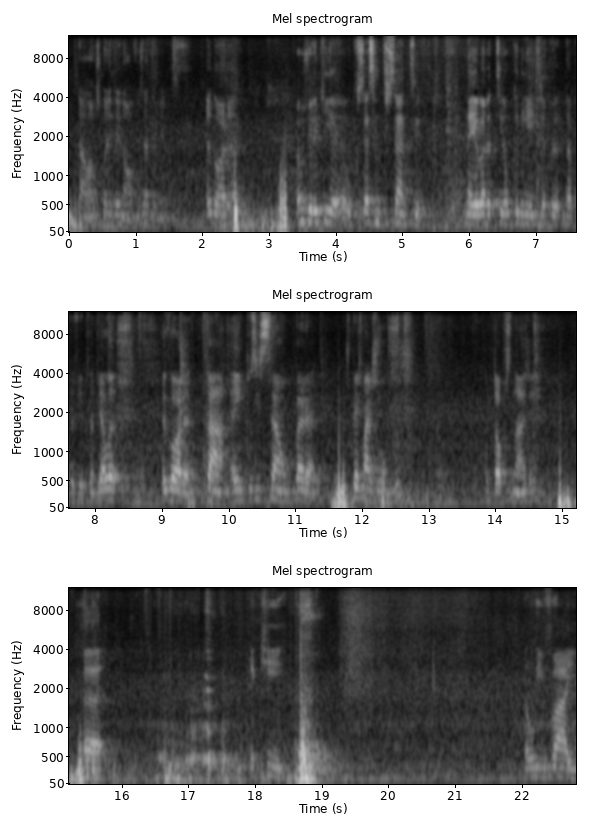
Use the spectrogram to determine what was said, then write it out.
Está lá os 49, exatamente. Agora, vamos ver aqui eh, o processo interessante. Ney, agora tira um bocadinho aí que é dá para ver. Portanto, ela agora está em posição para os pés mais juntos, como está o personagem. Ah, aqui, ali vai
